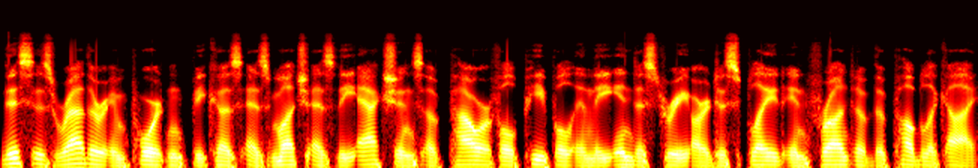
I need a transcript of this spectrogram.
This is rather important because as much as the actions of powerful people in the industry are displayed in front of the public eye,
